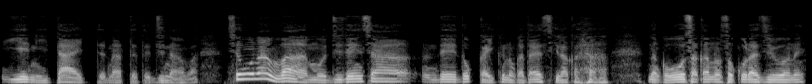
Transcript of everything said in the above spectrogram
家にいたいってなってて、次男は。長男はもう自転車でどっか行くのが大好きだから、なんか大阪のそこら中をね、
